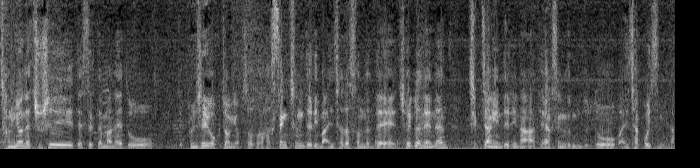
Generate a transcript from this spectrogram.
작년에 출시됐을 때만 해도 분실 걱정이 없어서 학생층들이 많이 찾았었는데 최근에는 직장인들이나 대학생분들도 많이 찾고 있습니다.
